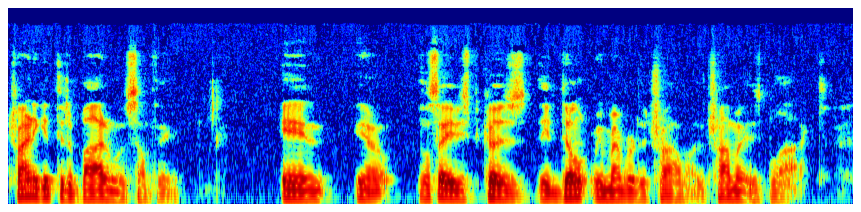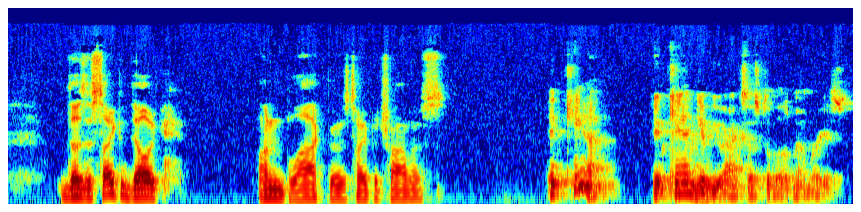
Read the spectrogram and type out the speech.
trying to get to the bottom of something. And, you know, they'll say it's because they don't remember the trauma. The trauma is blocked. Does a psychedelic unblock those type of traumas? It can. It can give you access to those memories.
